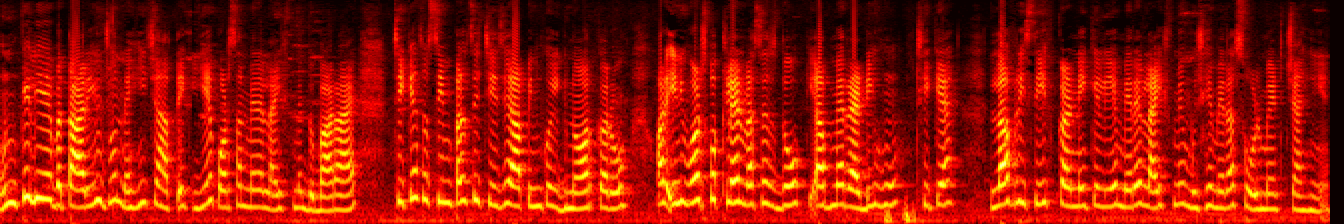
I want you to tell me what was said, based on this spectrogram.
उनके लिए बता रही हूँ, जो नहीं चाहते कि ये पर्सन मेरे लाइफ में दोबारा आए, ठीक है? तो सिंपल सी चीज़ें आप इनको इग्नोर करो और यूनिवर्स को क्लियर मैसेज दो कि अब मैं रेडी हूँ, ठीक है? लव रिसीव करने के लिए मेरे लाइफ में मुझे मेरा सोलमेट चाहिए।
